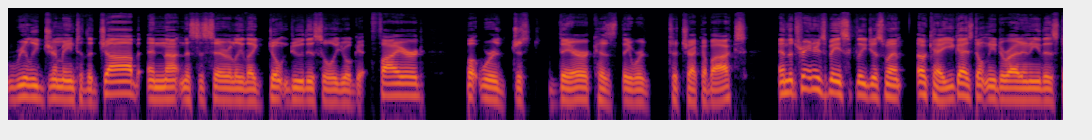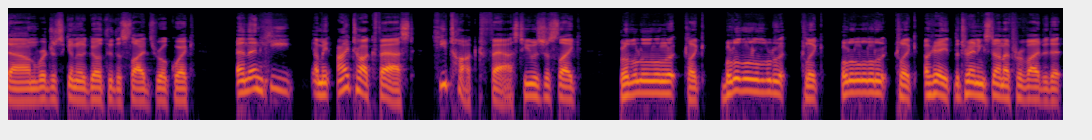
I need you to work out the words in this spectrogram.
really germane to the job and not necessarily like don't do this or you'll get fired, but were just there because they were to check a box. And the trainers basically just went, okay, you guys don't need to write any of this down. We're just going to go through the slides real quick. And then he, I mean, I talk fast. He talked fast. He was just like, blah, blah, blah, click, click, click. Okay, the training's done. I've provided it.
